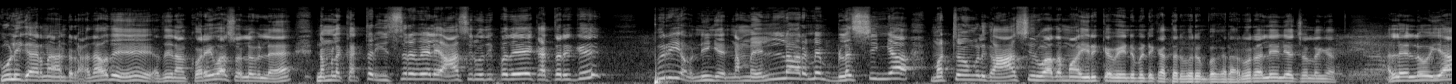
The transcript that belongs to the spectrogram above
கூலிக்காரன ஆண்டவர். அதாவது அது நான் குறைவாக சொல்லவில்லை. நம்மளை கத்தர் இஸ்ரவேலை ஆசீர்வதிப்பதே கத்தருக்கு பிரியம். நீங்கள் நம்ம எல்லாருமே பிளஸ்ஸிங்காக மற்றவங்களுக்கு ஆசீர்வாதமாக இருக்க வேண்டும் என்று கத்தர் விரும்புகிறார். ஒரு அல்லையிலையா சொல்லுங்க. அல்லையா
